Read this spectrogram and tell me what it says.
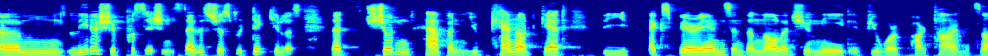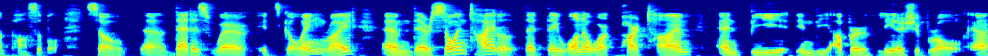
um, leadership positions. That is just ridiculous. That shouldn't happen. You cannot get the experience and the knowledge you need if you work part time. It's not possible. So uh, that is where it's going, right? Um, they're so entitled that they want to work part time and be in the upper leadership role. Yeah?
